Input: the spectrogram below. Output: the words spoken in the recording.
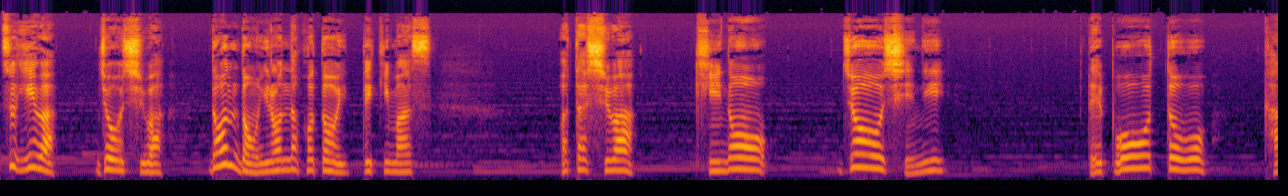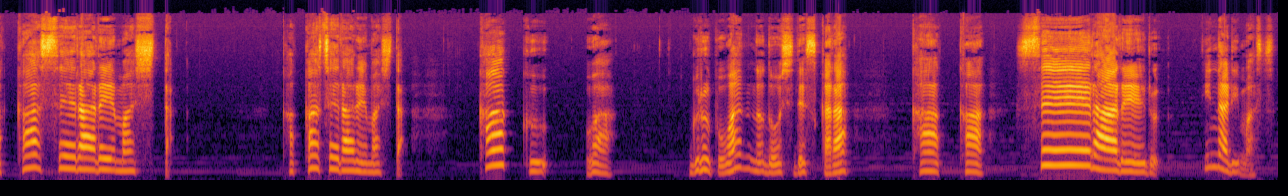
次は上司はどんどんいろんなことを言ってきます。私は昨日上司にレポートを書かせられました。書かせられました。書くはグループ1の動詞ですから、書かせられるになります。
